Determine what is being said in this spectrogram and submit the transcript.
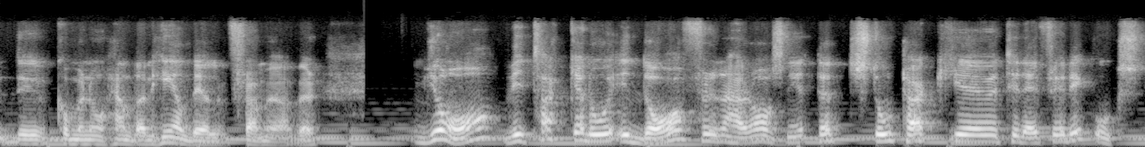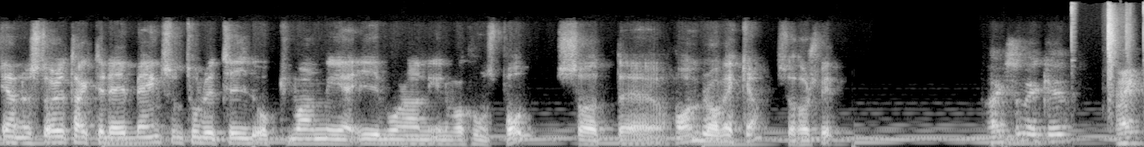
det kommer nog hända en hel del framöver. Ja, vi tackar då idag för det här avsnittet. Stort tack till dig Fredrik och ännu större tack till dig Bengt som tog dig tid och var med i vår innovationspodd. Så att, ha en bra vecka så hörs vi. Tack så mycket. Tack.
